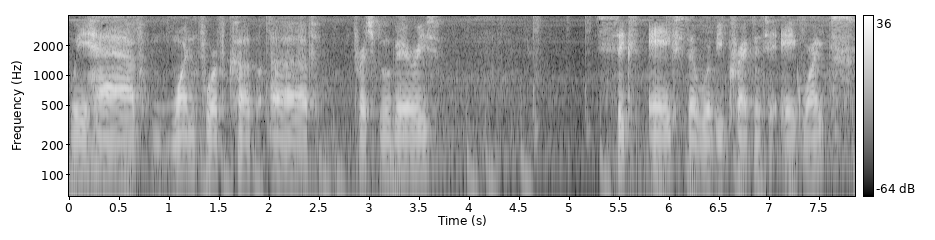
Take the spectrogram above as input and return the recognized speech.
We have one fourth cup of fresh blueberries, six eggs that will be cracked into egg whites,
